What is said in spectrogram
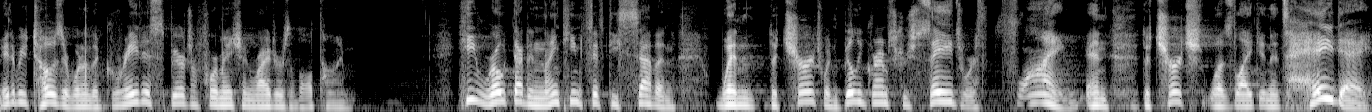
A.W. Tozer, one of the greatest spiritual formation writers of all time, he wrote that in 1957 when the church, when Billy Graham's crusades were flying and the church was like in its heyday.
